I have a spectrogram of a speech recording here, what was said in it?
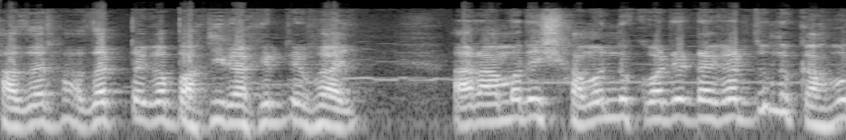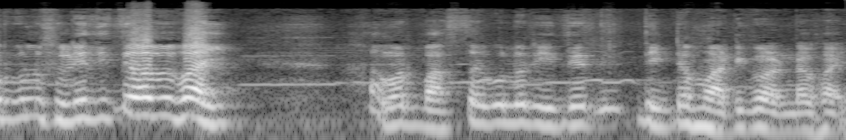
হাজার হাজার টাকা বাকি রাখেন রে ভাই। আর আমার এই সামান্য কটে টাকার জন্য কাপড়গুলো ফিরিয়ে দিতে হবে ভাই। আমার বাচ্চাগুলোর ঈদের দিকটা মাটি করেন না ভাই।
